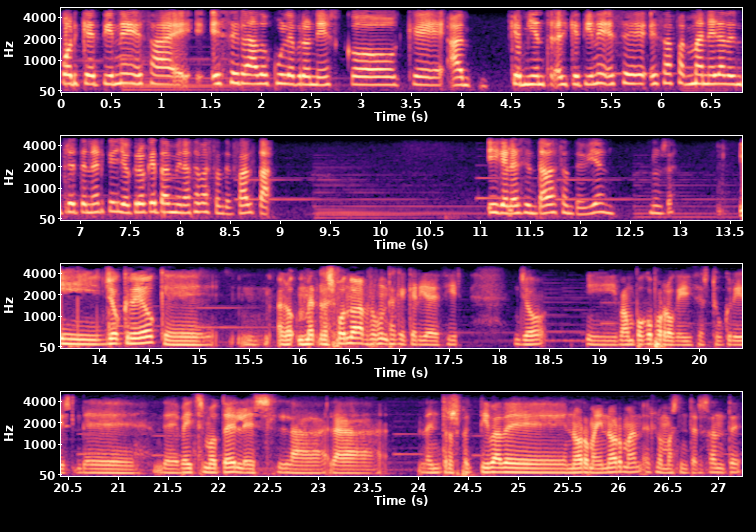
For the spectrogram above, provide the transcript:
porque tiene esa ese lado culebronesco que que mientras el que tiene ese esa manera de entretener que yo creo que también hace bastante falta. Y que le sienta bastante bien, no sé. Y yo creo que mm, me respondo a la pregunta que quería decir yo y va un poco por lo que dices tú, Chris, de, de Bates Motel es la, la, la introspectiva de Norma y Norman es lo más interesante.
